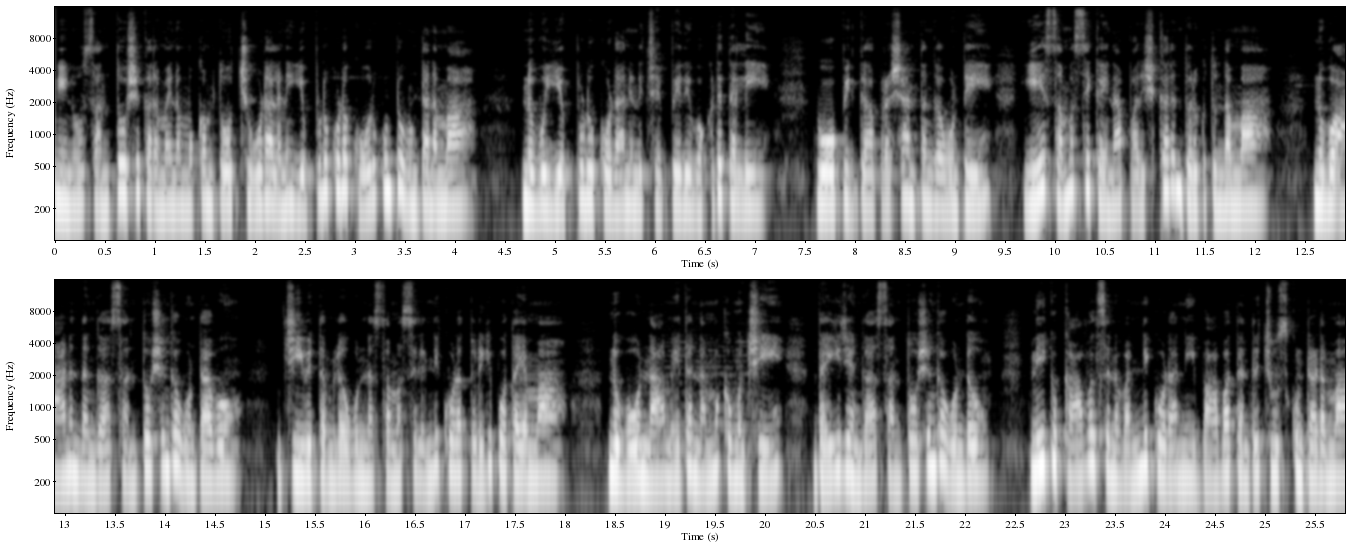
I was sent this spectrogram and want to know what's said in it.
నేను సంతోషకరమైన ముఖంతో చూడాలని ఎప్పుడు కూడా కోరుకుంటూ ఉంటానమ్మా. నువ్వు ఎప్పుడూ కూడా నేను చెప్పేది ఒకటే తల్లి. ఓపిగ్గా ప్రశాంతంగా ఉంటే ఏ సమస్యకైనా పరిష్కారం దొరుకుతుందమ్మా. నువ్వు ఆనందంగా సంతోషంగా ఉంటావు. జీవితంలో ఉన్న సమస్యలన్నీ కూడా తొలగిపోతాయమ్మా. నువ్వు నా మీద నమ్మకముంచి ధైర్యంగా సంతోషంగా ఉండు. నీకు కావలసినవన్నీ కూడా నీ బాబా తండ్రి చూసుకుంటాడమ్మా.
